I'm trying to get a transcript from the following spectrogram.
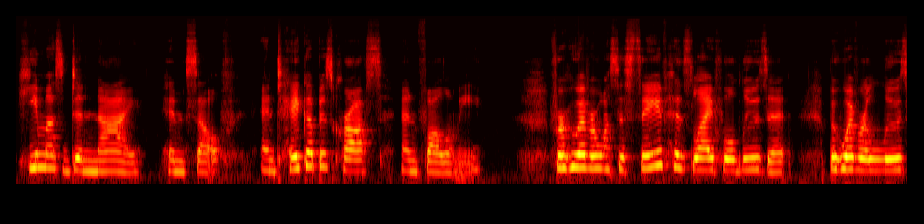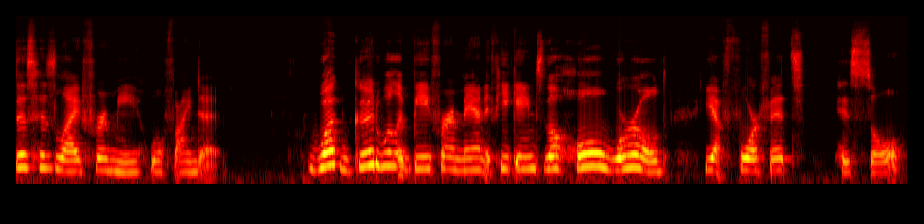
he must deny himself and take up his cross and follow me. For whoever wants to save his life will lose it, but whoever loses his life for me will find it. What good will it be for a man if he gains the whole world, yet forfeits his soul?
